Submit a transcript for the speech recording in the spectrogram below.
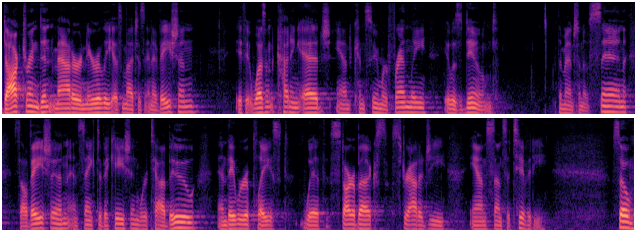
Doctrine didn't matter nearly as much as innovation. If it wasn't cutting edge and consumer friendly, it was doomed. The mention of sin, salvation, and sanctification were taboo, and they were replaced with Starbucks, strategy, and sensitivity. So,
